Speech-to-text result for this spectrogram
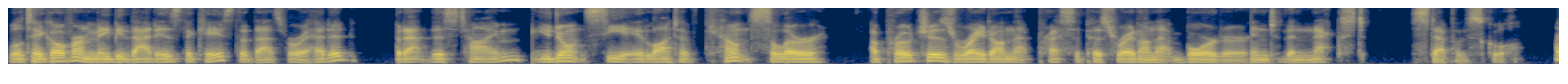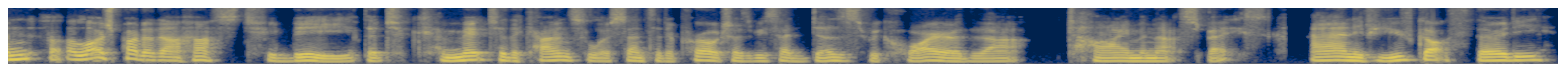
will take over. And maybe that is the case, that that's where we're headed. But at this time, you don't see a lot of counselor approaches right on that precipice, right on that border into the next step of school. And a large part of that has to be that to commit to the counselor centered approach, as we said, does require that time and that space. And if you've got 30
